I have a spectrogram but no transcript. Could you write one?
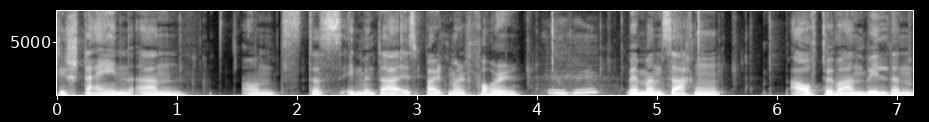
Gestein an und das Inventar ist bald mal voll. Wenn man Sachen aufbewahren will, dann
